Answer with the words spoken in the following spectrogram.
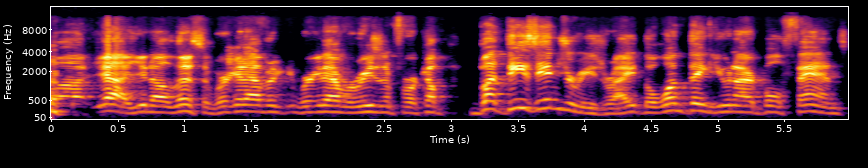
uh, yeah, you know, listen, we're gonna have a, we're gonna have a reason for a couple, but these injuries, right? The one thing you and I are both fans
